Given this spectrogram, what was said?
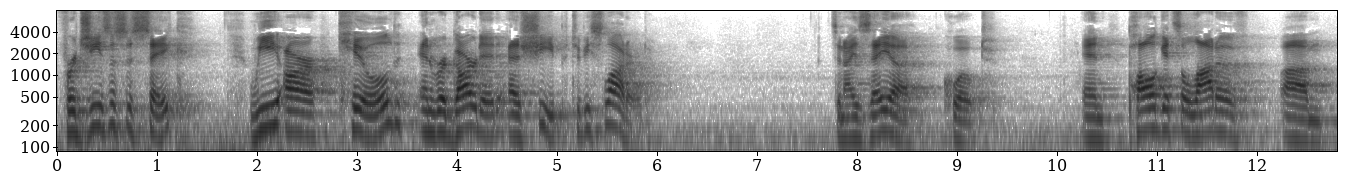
For Jesus' sake, we are killed and regarded as sheep to be slaughtered. It's an Isaiah quote. And Paul gets a lot of um,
